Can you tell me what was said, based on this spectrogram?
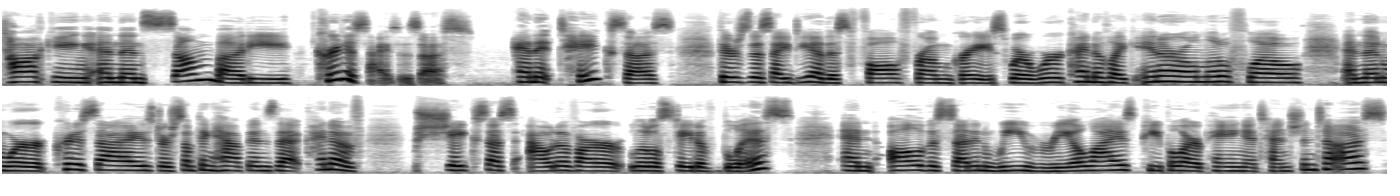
talking, and then somebody criticizes us. And it takes us, there's this idea, this fall from grace, where we're kind of like in our own little flow, and then we're criticized or something happens that kind of shakes us out of our little state of bliss. And all of a sudden, we realize people are paying attention to us,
